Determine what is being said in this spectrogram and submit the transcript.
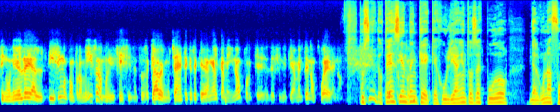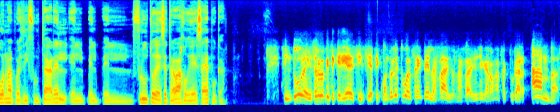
sin un nivel de altísimo compromiso es muy difícil. Entonces, claro, hay mucha gente que se queda en el camino porque definitivamente no puede, ¿no? ¿Tú ¿Ustedes sienten que, que Julián entonces pudo de alguna forma pues disfrutar el, el, el, fruto de ese trabajo, de esa época. Sin duda, y eso es lo que te quería decir. Fíjate, cuando él estuvo al frente de las radios, las radios llegaron a facturar ambas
